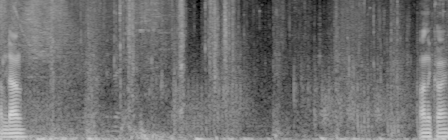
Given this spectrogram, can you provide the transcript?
I'm down. On the car.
